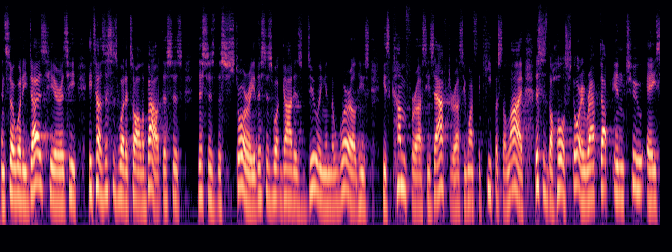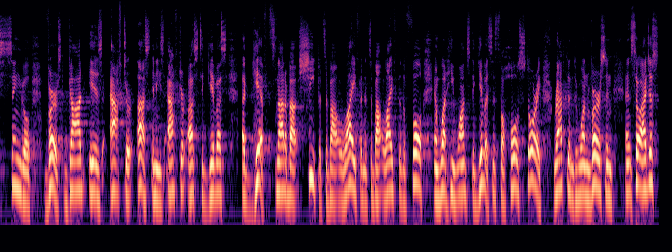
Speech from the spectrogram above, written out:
and so what he does here is he, he tells this is what it's all about. This is, this is the story. This is what God is doing in the world. He's, he's come for us. He's after us. He wants to keep us alive. This is the whole story wrapped up into a single verse. God is after us, and he's after us to give us a gift. It's not about sheep. It's about life, and it's about life to the full and what he wants to give us. It's the whole story wrapped into one verse. And, and so I just,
